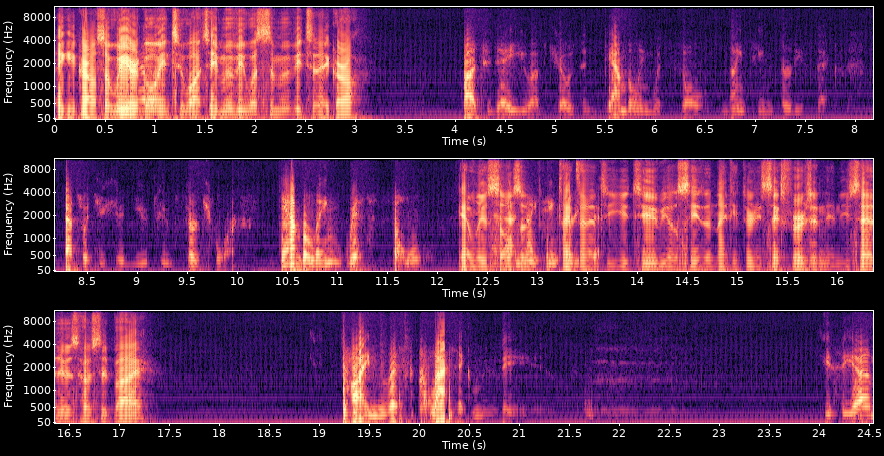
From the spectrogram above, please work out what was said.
Thank you, Carl. So we are going to watch a movie. What's the movie today, Carl? Uh, today you have chosen Gambling with Souls, 1936. That's what you should YouTube search for. Gambling with Souls. Gambling with Souls. Uh, type that into YouTube. You'll see the 1936 version, and you said it was hosted by. Timeless classic movies. TCM.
